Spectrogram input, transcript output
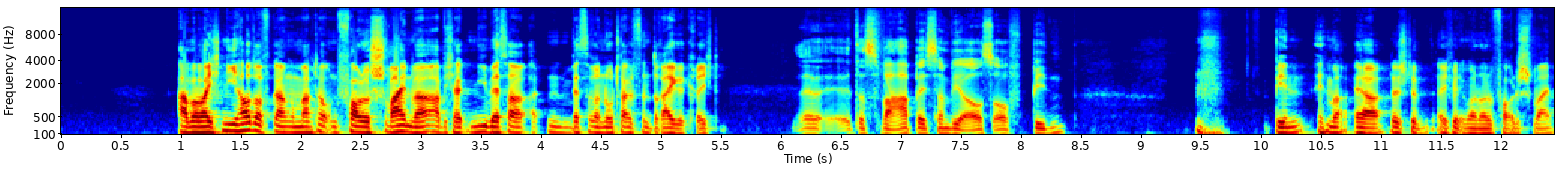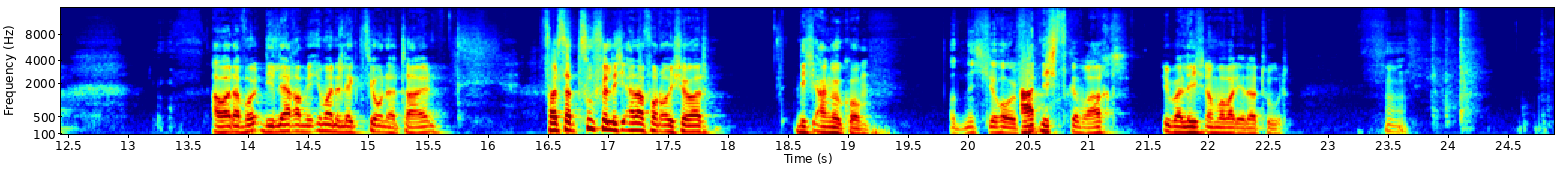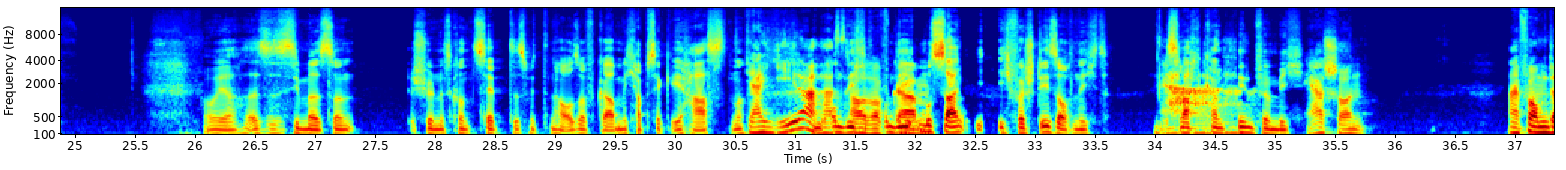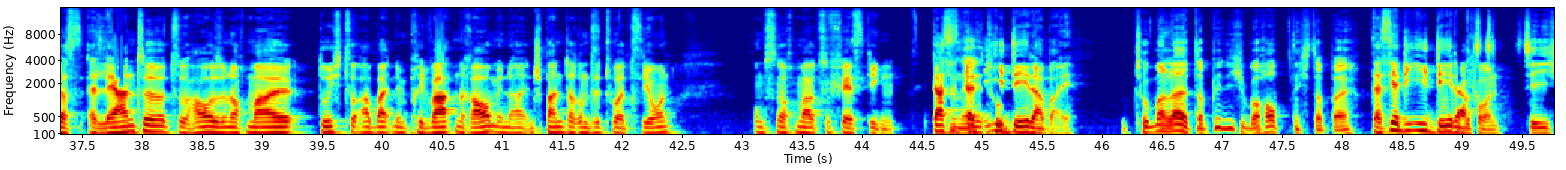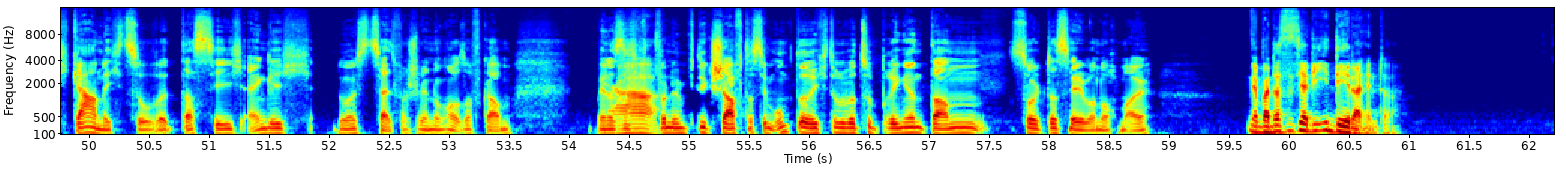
Aber weil ich nie Hausaufgaben gemacht habe und faules Schwein war, habe ich halt nie besser, eine bessere Note als eine 3 gekriegt. Äh, das war bessern wir aus auf Bin. Bin immer, ja, das stimmt. Ich bin immer noch ein faules Schwein. Aber da wollten die Lehrer mir immer eine Lektion erteilen. Falls da zufällig einer von euch hört, nicht angekommen. Hat nicht geholfen. Hat nichts gebracht. Überlegt nochmal, was ihr da tut. Oh ja, also es ist immer so ein schönes Konzept, das mit den Hausaufgaben. Ich hab's ja gehasst, ne? Ja, jeder hasst und, ich, und ich Hausaufgaben. muss sagen, ich, ich verstehe es auch nicht. Es macht keinen Ja. Sinn für mich. Ja, schon. Einfach um das Erlernte zu Hause nochmal durchzuarbeiten im privaten Raum in einer entspannteren Situation, um es nochmal zu festigen. Das ist ja Nee, die Idee dabei. Tut mir leid, da bin ich überhaupt nicht dabei. Das ist ja die Idee Das davon. sehe ich gar nicht so. weil Das sehe ich eigentlich nur als Zeitverschwendung, Hausaufgaben. Wenn er Ja. sich vernünftig schafft, das im Unterricht drüber zu bringen, dann sollte er selber nochmal. Ja, aber das ist ja die Idee dahinter.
